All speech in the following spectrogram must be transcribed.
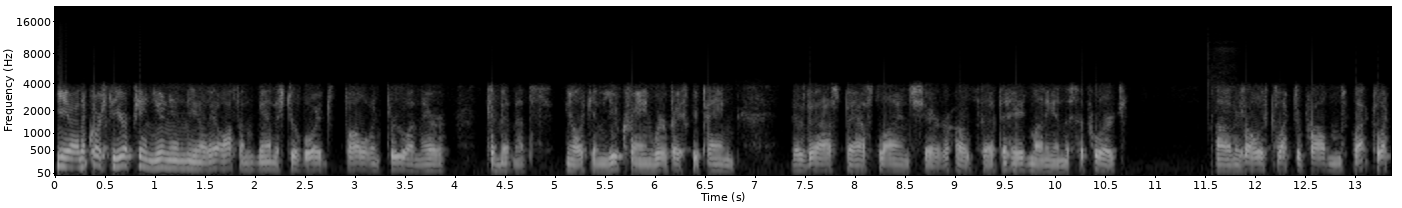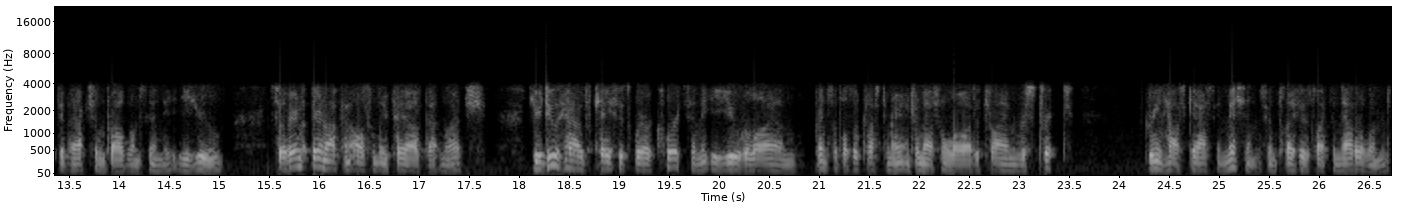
Yeah, and of course the European Union, you know, they often manage to avoid following through on their commitments. You know, like in Ukraine, we're basically paying the vast, vast lion's share of the, the aid money and the support. Um, there's always collective problems, collective action problems in the EU, so they're they're not going to ultimately pay out that much. You do have cases where courts in the EU rely on principles of customary international law to try and restrict greenhouse gas emissions in places like the Netherlands.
